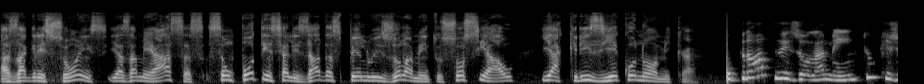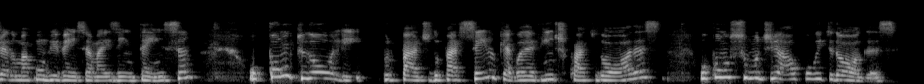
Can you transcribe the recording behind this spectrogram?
As agressões e as ameaças são potencializadas pelo isolamento social e a crise econômica. O próprio isolamento, que gera uma convivência mais intensa, o controle por parte do parceiro, que agora é 24 horas, o consumo de álcool e drogas.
